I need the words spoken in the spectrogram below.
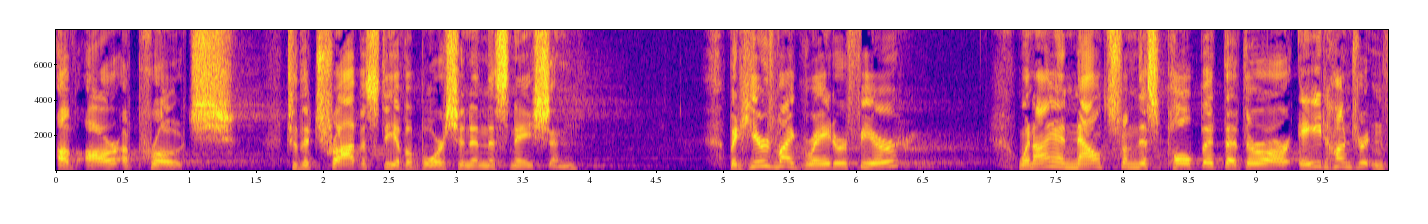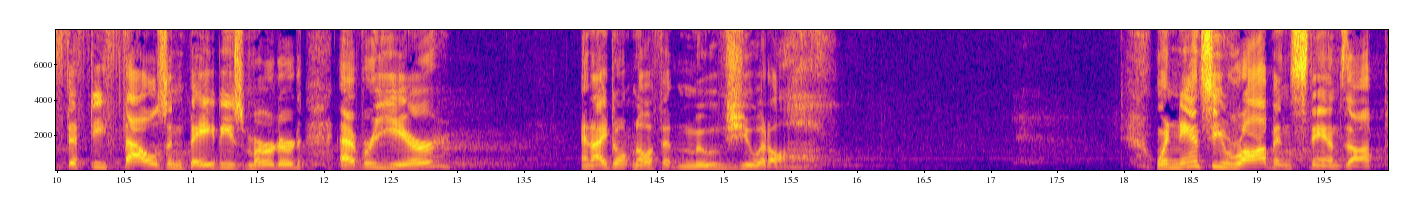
of our approach to the travesty of abortion in this nation. But here's my greater fear When I announce from this pulpit that there are 850,000 babies murdered every year, and I don't know if it moves you at all. When Nancy Robbins stands up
